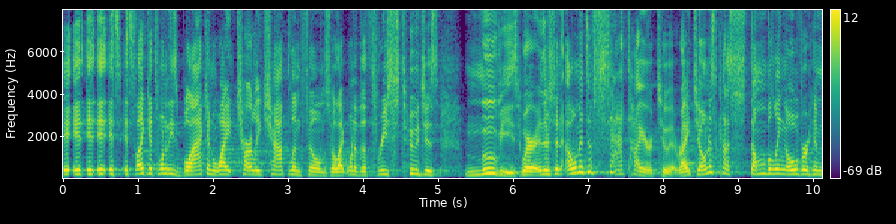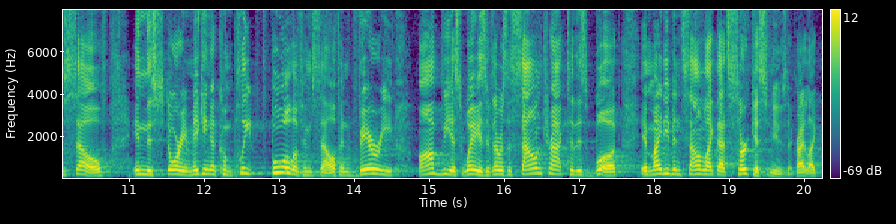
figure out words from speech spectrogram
It, it, it, it's, it's like it's one of these black and white Charlie Chaplin films or like one of the Three Stooges movies where there's an element of satire to it, right? Jonah's kind of stumbling over himself in this story, making a complete fool of himself in very obvious ways. If there was a soundtrack to this book, it might even sound like that circus music, right? Like,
